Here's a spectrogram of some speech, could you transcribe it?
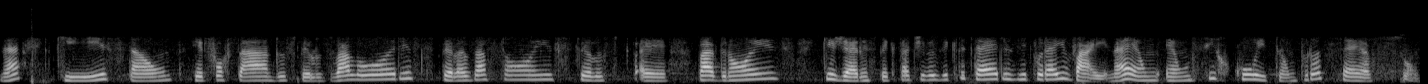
né? Que estão reforçados pelos valores, pelas ações, pelos é, padrões que geram expectativas e critérios e por aí vai, né? É um, é um circuito, é um processo.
